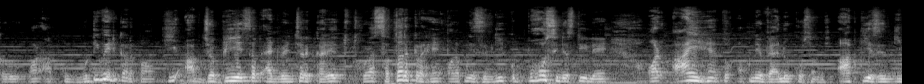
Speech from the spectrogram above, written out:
करूँ और आपको मोटिवेट कर पाऊँ कि आप जब भी ये सब एडवेंचर करें तो थोड़ा सतर्क रहें और अपनी ज़िंदगी को बहुत सीरियसली लें और आए हैं तो अपने वैल्यू को समझें। आपकी ये ज़िंदगी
